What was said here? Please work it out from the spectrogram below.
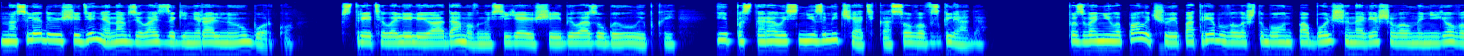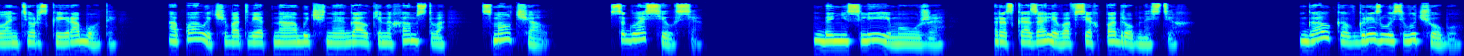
На следующий день она взялась за генеральную уборку, встретила Лилию Адамовну сияющей белозубой улыбкой и постаралась не замечать косого взгляда. Позвонила Палычу и потребовала, чтобы он побольше навешивал на нее волонтерской работы. А Палыч в ответ на обычное Галкино хамство смолчал. Согласился. Донесли ему уже. Рассказали во всех подробностях. Галка вгрызлась в учебу.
